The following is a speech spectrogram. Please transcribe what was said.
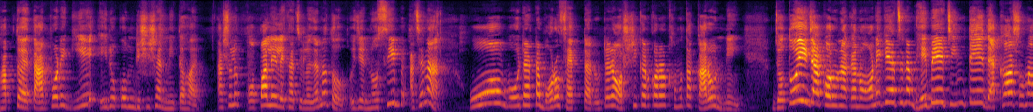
ভাবতে হয়, তারপরে গিয়ে এইরকম ডিসিশন নিতে হয়। আসলে কপালে লেখা ছিল, জানো তো, ওই যে নসিব আছে না, ও ওটা একটা বড় ফ্যাক্টর ওটার অস্বীকার করার ক্ষমতা কারণ নেই। যতই যা করো না কেন, অনেকে আছে না, ভেবে চিনতে, দেখাশোনা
